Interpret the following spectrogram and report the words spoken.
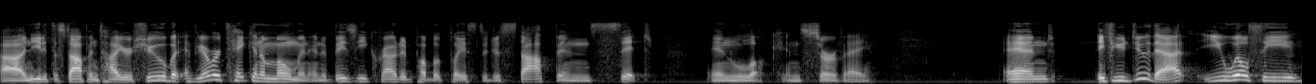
uh, needed to stop and tie your shoe, but have you ever taken a moment in a busy, crowded public place to just stop and sit and look and survey? And if you do that, you will see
